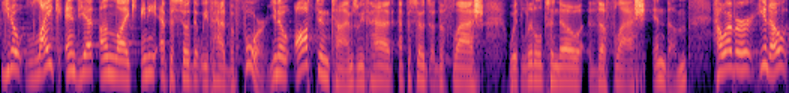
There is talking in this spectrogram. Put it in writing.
you know, like and yet unlike any episode that we've had before. You know, oftentimes we've had episodes of The Flash with little to no The Flash in them. However, you know,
